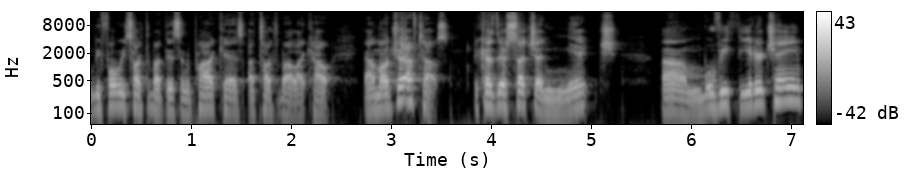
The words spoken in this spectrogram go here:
before we talked about this in the podcast, I talked about like how Alamo Drafthouse because they're such a niche um, movie theater chain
